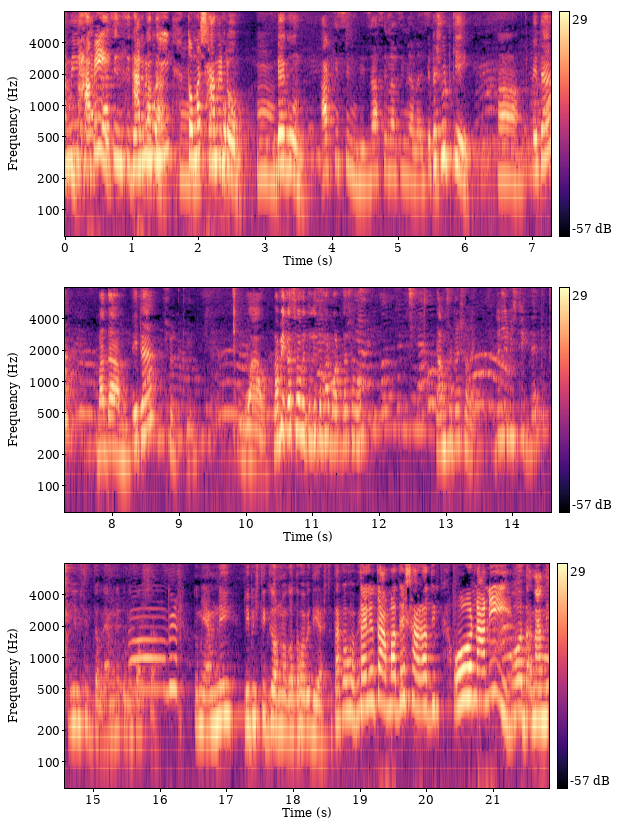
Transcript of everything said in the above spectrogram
আমি ভাবি আমি বলি তোমার টমেটো বেগুন। আর কি চিনবি? যা চিনা চিনা লাইছে এটা শুটকি? হ্যাঁ। এটা? বাদাম। এটা? শুটকি। ওয়াও। ভাবি একটা ছবি তুলি তোমার বর্দা সহ। গামছাটা সরাই। লিপস্টিক দে। লিপস্টিক দেবে এমনি তুমি ফর্সা। তুমি এমনি লিপস্টিক জন্মগত ভাবে দিয়ে আসছো। তাকে হবে তাইলে তো আমাদের সারাদিন ও নানি! ও নানি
